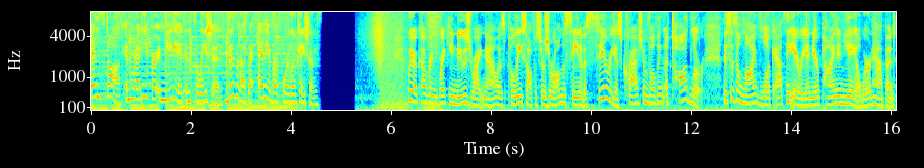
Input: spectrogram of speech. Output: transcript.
in stock and ready for immediate installation. Visit us at any of our four locations. We are covering breaking news right now as police officers are on the scene of a serious crash involving a toddler. This is a live look at the area near Pine and Yale where it happened.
